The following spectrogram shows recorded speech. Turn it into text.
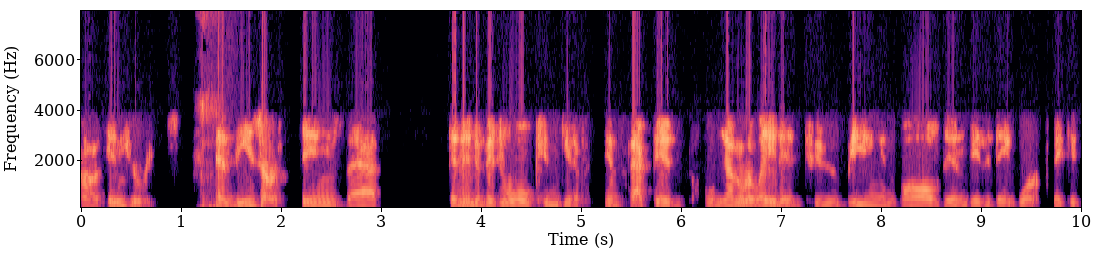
uh, injuries. Mm-hmm. And these are things that an individual can get infected wholly unrelated to being involved in day to day work. They could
